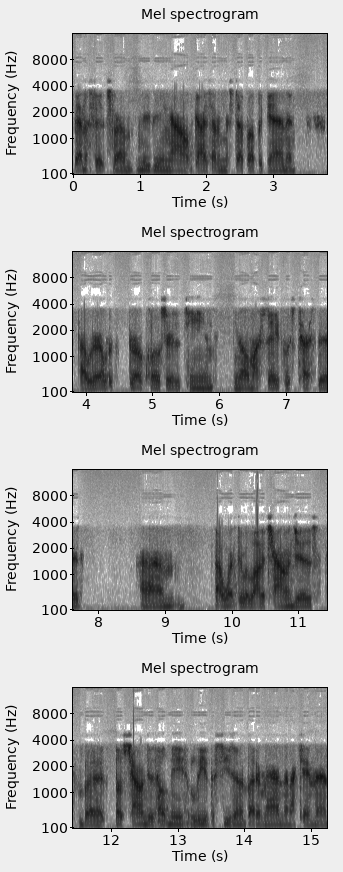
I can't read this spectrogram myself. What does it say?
benefits from me being out, guys having to step up again, and uh, we were able to grow closer as a team. You know, my faith was tested. Um, I went through a lot of challenges, but those challenges helped me leave the season a better man than I came in.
